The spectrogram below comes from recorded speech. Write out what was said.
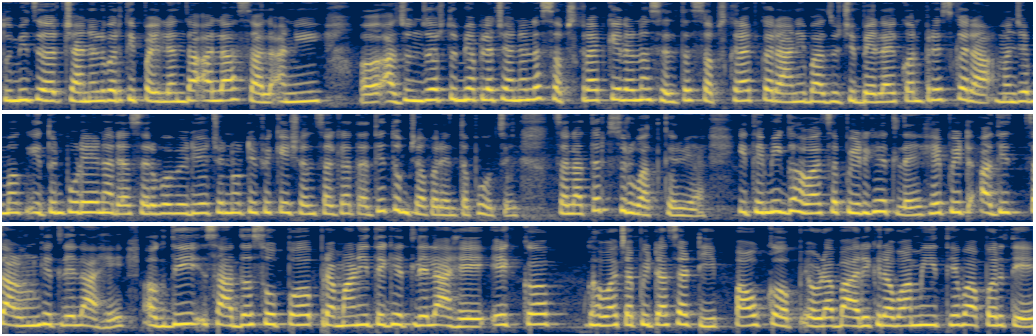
तुम्ही जर चॅनलवरती पहिल्यांदा आला असाल आणि अजून जर तुम्ही आपल्या चॅनलला सबस्क्राईब केलं नसेल तर सबस्क्राईब करा आणि बाजूची बेल आयकॉन प्रेस करा. म्हणजे मग इथून पुढे येणाऱ्या सर्व व्हिडिओचे नोटिफिकेशन सगळ्यात आधी तुमच्यापर्यंत पोहोचेल. चला तर सुरुवात करूया. इथे मी गव्हाचं पीठ घेतलं हे पीठ आधीच चाळून घेतलेलं आहे. अगदी साधं सोपं प्रमाण इथे घेतलेलं आहे. एक कप गव्हाच्या पिठासाठी पाव कप एवढा बारीक रवा मी इथे वापरते.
